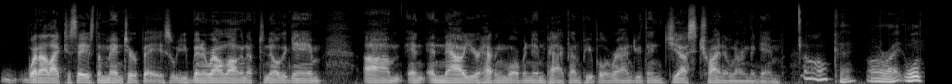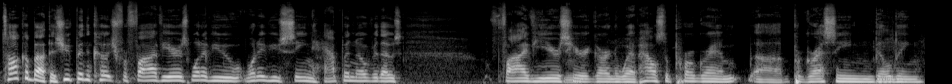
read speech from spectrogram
what I like to say is the mentor phase. You've been around long enough to know the game, um, and and now you're having more of an impact on people around you than just trying to learn the game. Oh, okay, all right. Well, talk about this. You've been the coach for five years. What have you What have you seen happen over those? Five years mm-hmm. here at Gardner Webb. How's the program uh, progressing, mm-hmm. building?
